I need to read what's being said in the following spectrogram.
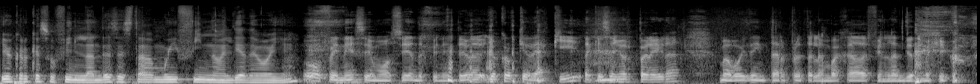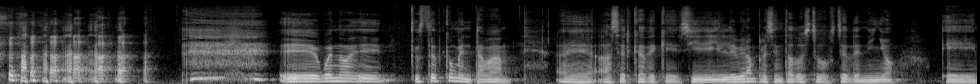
yo creo que su finlandés está muy fino el día de hoy, ¿eh? Oh, finísimo, sí, en definitiva. Yo creo que de aquí, de aquí, señor Pereira, me voy de intérprete a la Embajada de Finlandia en México. Eh, bueno, eh, usted comentaba eh, acerca de que si le hubieran presentado esto a usted de niño, eh,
